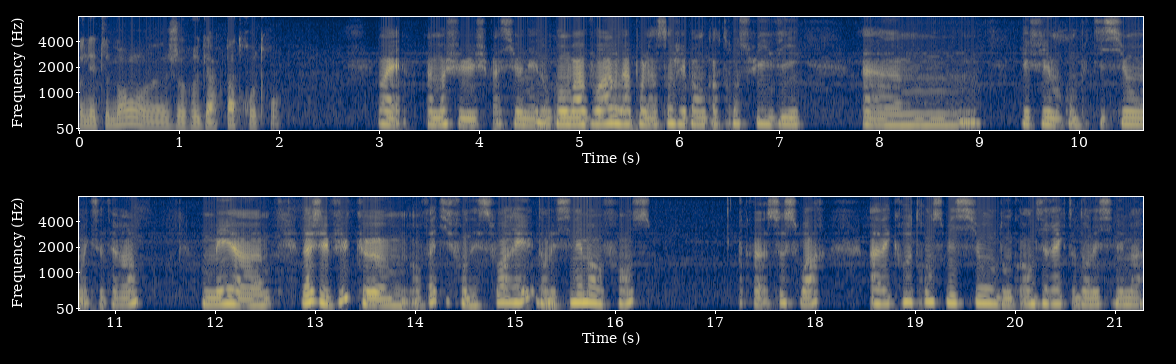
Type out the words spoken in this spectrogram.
honnêtement, je regarde pas trop trop. Ouais, Ah, moi je suis, passionnée. Donc on va voir. Là pour l'instant, j'ai pas encore trop suivi euh, les films en compétition, etc. Mais euh, là j'ai vu que en fait ils font des soirées dans les cinémas en France euh, ce soir avec retransmission donc en direct dans les cinémas,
